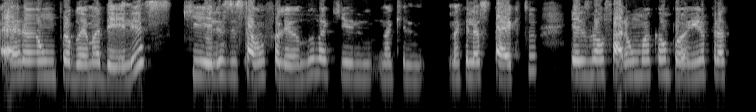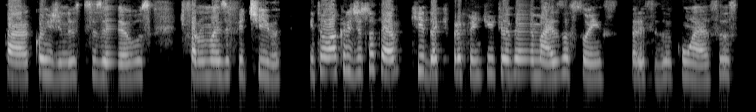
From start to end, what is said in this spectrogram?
era um problema deles, que eles estavam falhando naquele, naquele, naquele aspecto, e eles lançaram uma campanha para estar tá corrigindo esses erros de forma mais efetiva. Então, eu acredito até que daqui para frente a gente vai ver mais ações parecidas com essas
